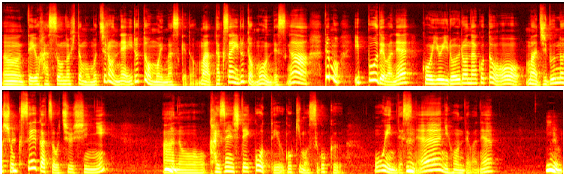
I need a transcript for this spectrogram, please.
うん、っていう発想の人ももちろんねいると思いますけどまあたくさんいると思うんですがでも一方ではねこういういろいろなことを、まあ、自分の食生活を中心に、うんあの改善していこうっていう動きもすごく多いんですね、日本ではね。うん。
